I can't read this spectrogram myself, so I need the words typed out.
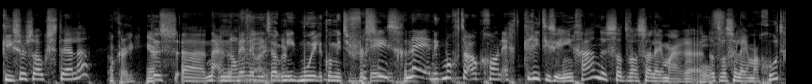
kiezers ook stellen. Oké. Okay, ja. Dus uh, nou, dan, dan ben ik het ook niet moeilijk om je te verdedigen. Precies. Nee, en ik mocht er ook gewoon echt kritisch in gaan. Dus dat was alleen maar, uh, dat was alleen maar goed.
